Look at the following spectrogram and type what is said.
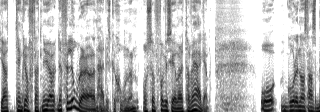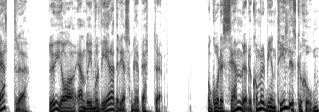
jag tänker ofta att nu jag förlorar jag den här diskussionen och så får vi se vad det tar vägen. Och Går det någonstans bättre, då är jag ändå involverad i det som blev bättre. Och Går det sämre, då kommer det bli en till diskussion.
